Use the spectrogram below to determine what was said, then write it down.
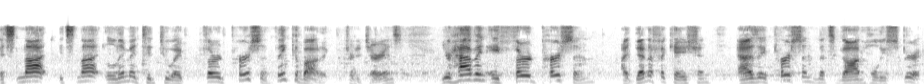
It's not it's not limited to a third person. Think about it, Trinitarians. You're having a third person identification as a person that's God, Holy Spirit.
